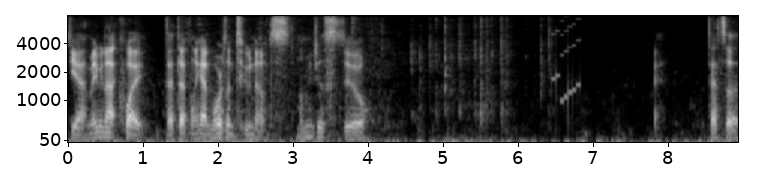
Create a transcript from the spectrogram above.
Yeah, maybe not quite. That definitely had more than two notes. Let me just do... That's a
